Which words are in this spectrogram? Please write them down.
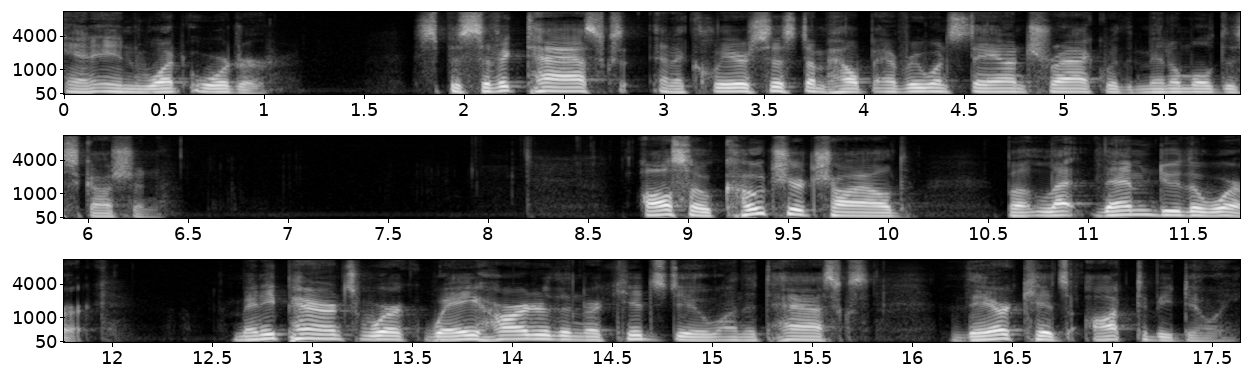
and in what order. Specific tasks and a clear system help everyone stay on track with minimal discussion. Also, coach your child but let them do the work. Many parents work way harder than their kids do on the tasks their kids ought to be doing.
